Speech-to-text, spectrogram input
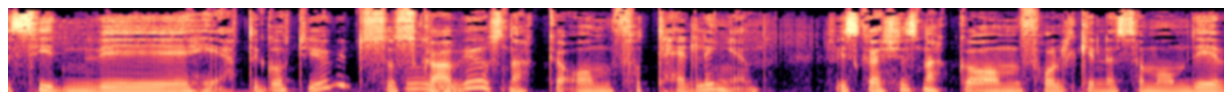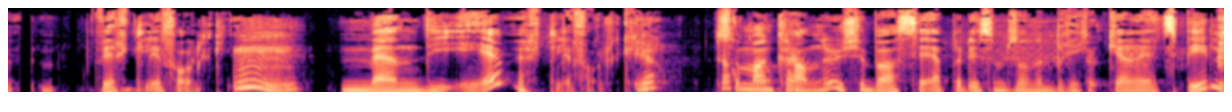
siden vi heter Godt jugd, så skal Mm. vi jo snakke om fortellingen. Vi skal ikke snakke om folkene som om de er virkelige folk, Mm. men de er virkelige folk. Ja, så man kan jo ikke bare se på de som sånne brikker i et spill.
